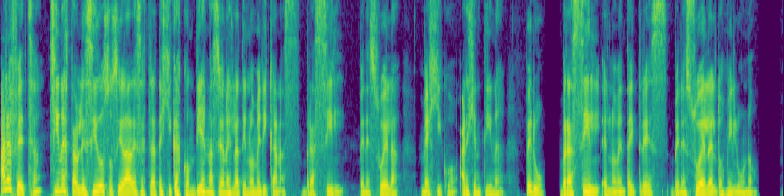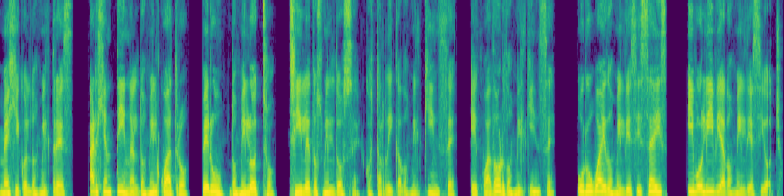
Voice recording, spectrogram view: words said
A la fecha, China ha establecido sociedades estratégicas con 10 naciones latinoamericanas, Brasil, Venezuela, México, Argentina, Perú, Brasil el 93, Venezuela el 2001, México el 2003, Argentina el 2004, Perú 2008, Chile 2012, Costa Rica 2015, Ecuador 2015, Uruguay 2016 y Bolivia 2018.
